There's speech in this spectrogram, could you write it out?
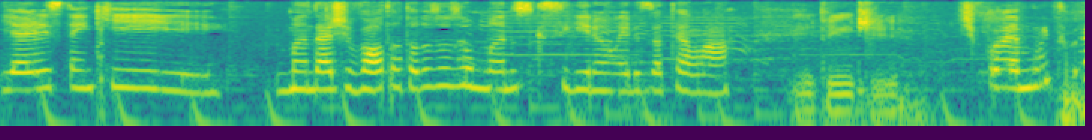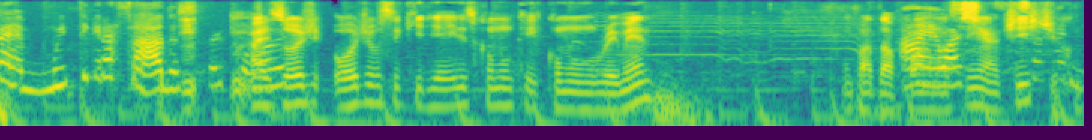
e aí eles têm que mandar de volta todos os humanos que seguiram eles até lá. Entendi. Tipo, é muito, é muito engraçado, é super Mas cômico. hoje, hoje você queria eles como o quê? Como um Rayman? Um plataforma ah, assim, que artístico?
